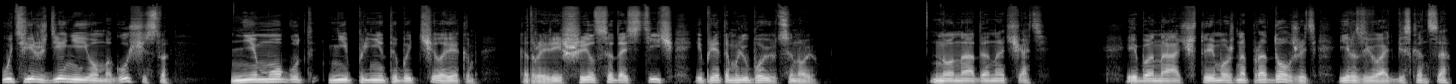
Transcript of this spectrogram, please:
утверждения его могущества, не могут не приняты быть человеком, который решился достичь и при этом любою ценою. Но надо начать, ибо начатое можно продолжить и развивать без конца.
